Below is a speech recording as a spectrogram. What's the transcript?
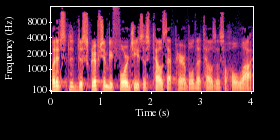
But it's the description before Jesus tells that parable that tells us a whole lot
